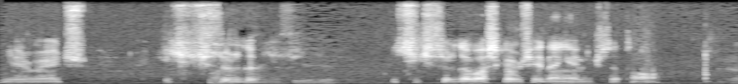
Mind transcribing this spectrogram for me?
23. İki Bana küsür de, da aynısı geliyor. iki küsür de başka bir şeyden geldik işte tamam. Ha.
